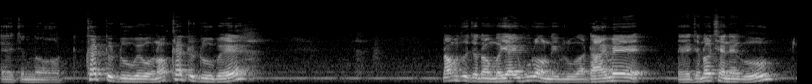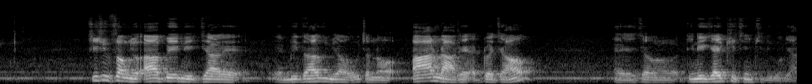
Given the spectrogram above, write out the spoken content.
အဲကျွန်တော်ခတ်တူတူပဲပေါ့နော်ခတ်တူတူပဲနောက်မှဆိုကျွန်တော်မရိုက်ဘူးတော့နေဘူးလို့ကဒါပေမဲ့အဲကျွန်တော် channel ကို ကြီးစုဆောင်မျိုးအားပေးနေကြတဲ့အဲမိသားစုများကိုကျွန်တော်အားနာတဲ့အတွက်ကြောင့်အဲကျွန်တော်ဒီနေ့ရိုက်ဖြစ်ခြင်းဖြစ်တယ်ပေါ့ဗျာ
